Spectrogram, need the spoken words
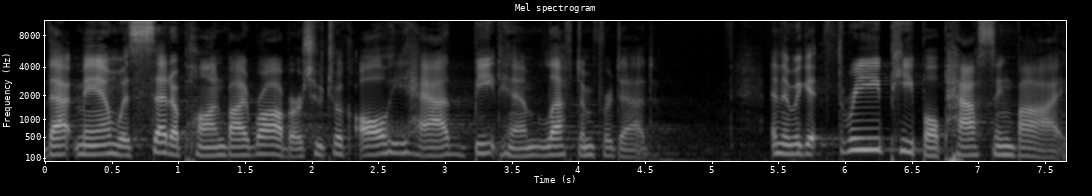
that man was set upon by robbers who took all he had, beat him, left him for dead. And then we get three people passing by,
